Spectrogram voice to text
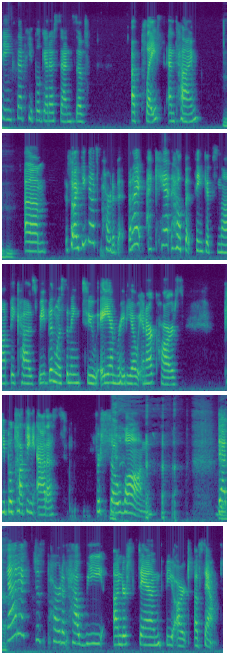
think that people get a sense of of place and time. Mm-hmm. Um, so I think that's part of it. But I, I can't help but think it's not because we've been listening to AM radio in our cars, people talking at us for so long. that yeah. that is just part of how we understand the art of sound.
